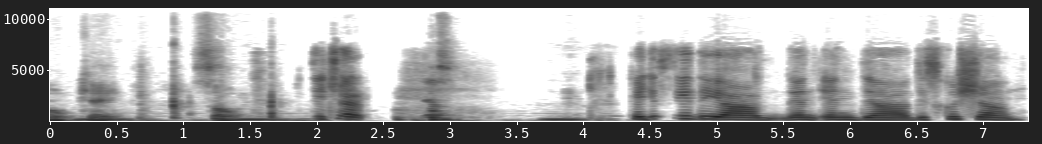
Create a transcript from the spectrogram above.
Okay, so Teacher. Yes. Can you see the uh, in, in the discussion?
